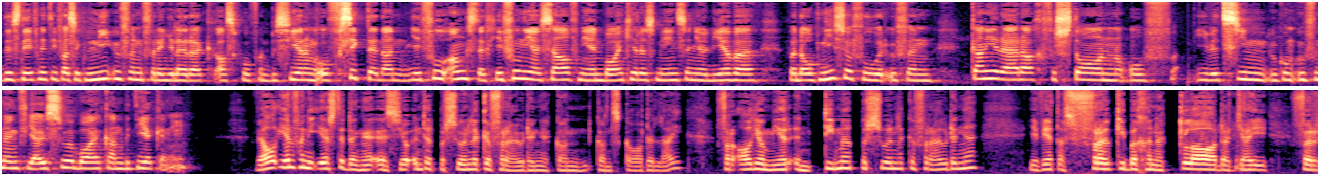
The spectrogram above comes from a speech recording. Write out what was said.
dis definitief as ek nie oefen vir 'n hele ruk as gevolg van besering of siekte dan jy voel angstig, jy voel nie jouself nie en baie keer is mense in jou lewe wat dalk nie so voel oor oefen kan nie regtig verstaan of jy weet sien hoekom oefening vir jou so baie kan beteken nie. Wel een van die eerste dinge is jou interpersoonlike verhoudinge kan kan skade ly, veral jou meer intieme persoonlike verhoudinge. Jy weet as vroutjie begin kla dat jy vir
